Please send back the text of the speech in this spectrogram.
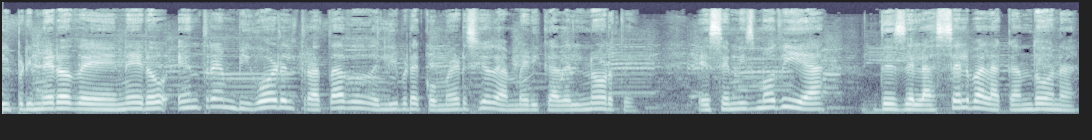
El primero de enero entra en vigor el Tratado de Libre Comercio de América del Norte. Ese mismo día, desde la selva lacandona,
